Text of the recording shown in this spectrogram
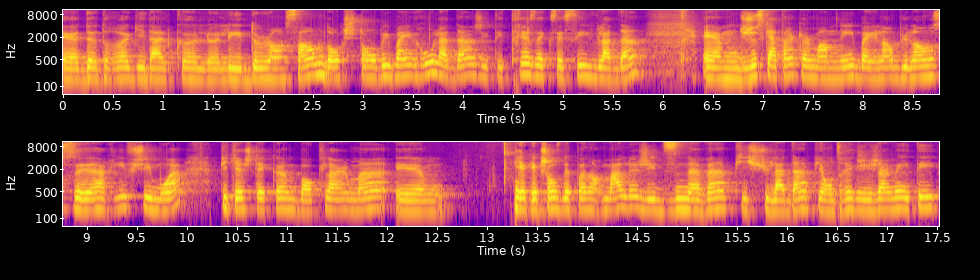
de drogue et d'alcool, les deux ensemble. Donc, je suis tombée bien gros là-dedans. J'ai été très excessive là-dedans. Euh, Jusqu'à temps qu'un moment ben, l'ambulance euh, arrive chez moi, puis que j'étais comme, bon, clairement... Euh, il y a quelque chose de pas normal. Là. J'ai 19 ans, puis je suis là-dedans, puis on dirait que j'ai jamais été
